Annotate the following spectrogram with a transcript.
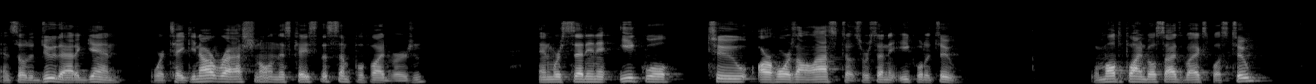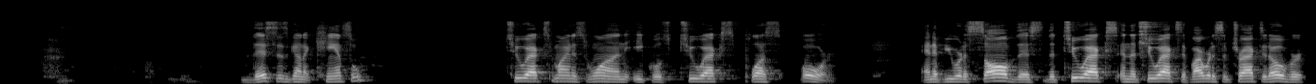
And so to do that, again, we're taking our rational, in this case the simplified version, and we're setting it equal to our horizontal asymptote. So we're setting it equal to 2. We're multiplying both sides by x plus 2. This is going to cancel. 2x minus 1 equals 2x plus 4. And if you were to solve this, the 2x and the 2x, if I were to subtract it over,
